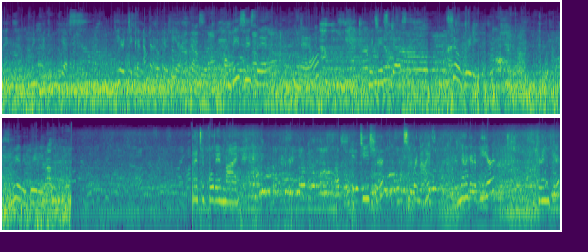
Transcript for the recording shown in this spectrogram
think. Yes. Beer ticket. I'm gonna go get a beer. And this is the medal, which is just so pretty. Really pretty. Wanted to put in my t-shirt. Super nice. I'm gonna get a beer, drink it,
